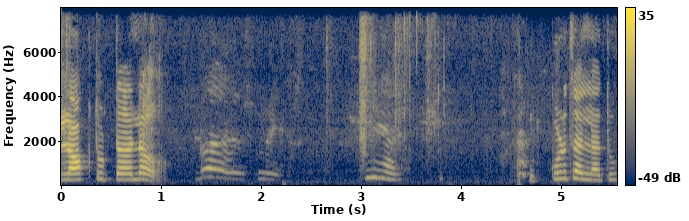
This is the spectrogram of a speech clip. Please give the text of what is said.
लॉक तुटलं. कुठं चालला तू?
